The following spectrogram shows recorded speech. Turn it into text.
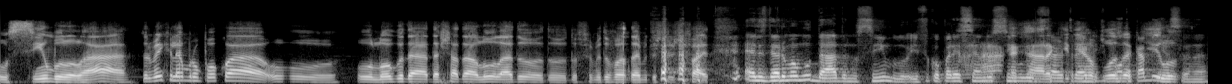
O símbolo lá. Tudo bem que lembra um pouco a, o, o logo da, da Shadalu lá do, do, do, filme do Van Damme do Street Fighter. é, eles deram uma mudada no símbolo e ficou parecendo Caraca, o símbolo cara, do Star Trek de ponta cabeça, né?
